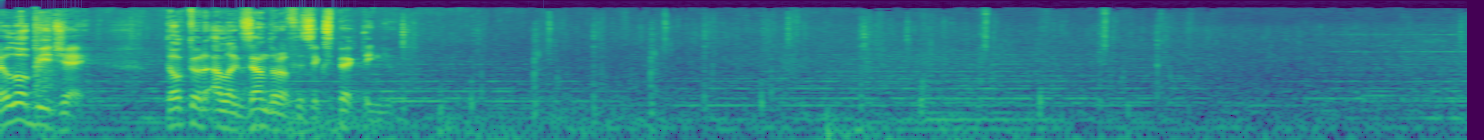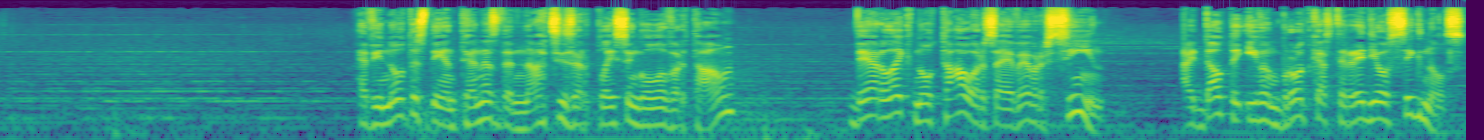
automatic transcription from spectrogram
Hello, BJ. Dr. Alexandrov is expecting you. Have you noticed the antennas the Nazis are placing all over town? They are like no towers I have ever seen. I doubt they even broadcast radio signals.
